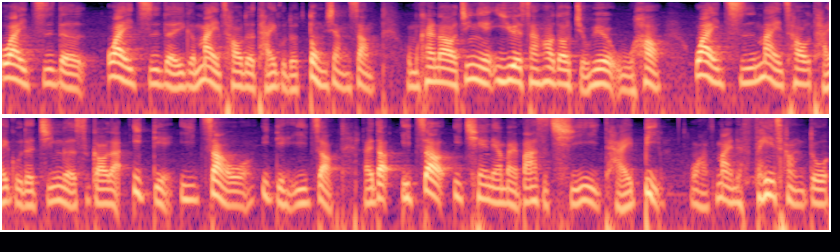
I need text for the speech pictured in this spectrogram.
外资的。外资的一个卖超的台股的动向上，我们看到今年一月三号到九月五号，外资卖超台股的金额是高达一点一兆哦，一点一兆，来到一兆一千两百八十七亿台币，哇，卖的非常多。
